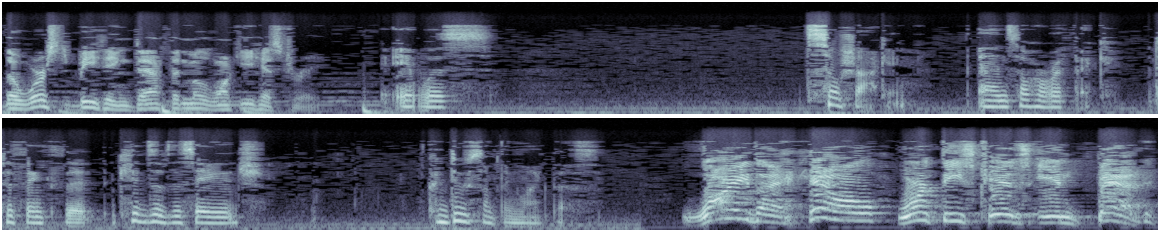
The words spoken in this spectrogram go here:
the worst beating death in Milwaukee history. It was so shocking and so horrific to think that kids of this age could do something like this. Why the hell weren't these kids in bed?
